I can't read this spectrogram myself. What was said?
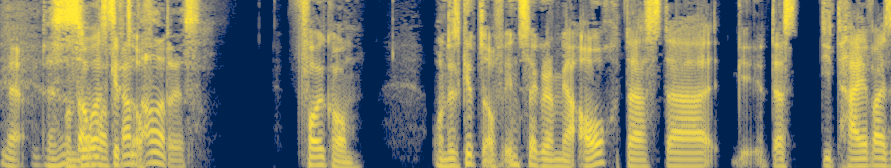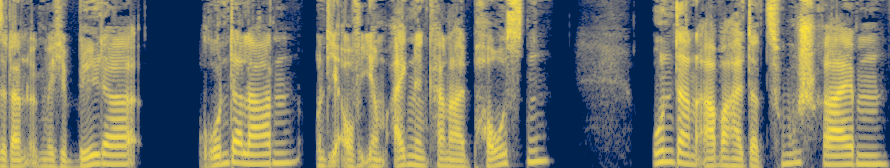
ja, das Und ist auch sowas was gibt's ganz auch- anderes. Vollkommen. Und es gibt es auf Instagram ja auch, dass da, dass die teilweise dann irgendwelche Bilder runterladen und die auf ihrem eigenen Kanal posten und dann aber halt dazu schreiben,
